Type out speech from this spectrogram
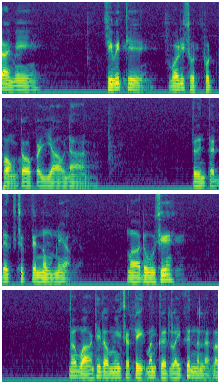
ได้มีชีวิตที่บริสุทธิ์ผุดผ่องต่อไปยาวนาน ตื่นแต่ดึกศึกแต่หนุ่มเนี่ย มาดูซิระหว่างที่เรามีสติมันเกิดอะไรขึ้นนั่นแหละ เรา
